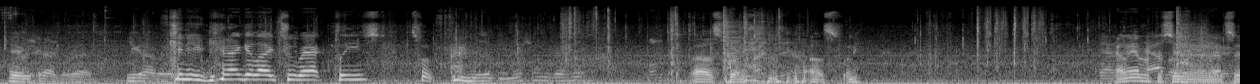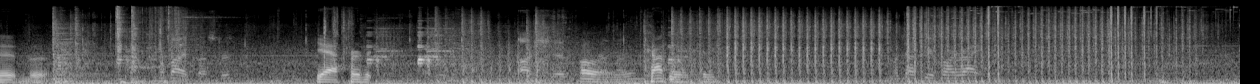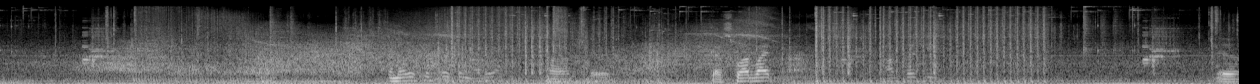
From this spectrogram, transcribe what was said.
Here, we could have the rest. You could have the rest. Can you can I get like two rack, please? That's what, Is it munitions right here? that was funny. that was funny. I only have a precision and that's it, but I'll buy a cluster. yeah, perfect. Oh shit. Oh, really? Copy. Okay. Watch out to your far right. Another foot person over? Oh, shit. Got a squad wipe? I'm pushing. Yeah.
